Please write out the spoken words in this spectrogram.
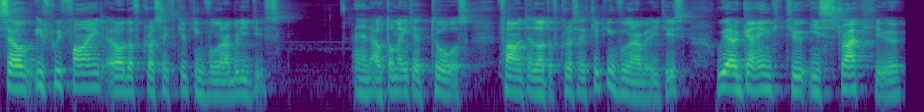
So if we find a lot of cross-site scripting vulnerabilities and automated tools found a lot of cross-site scripting vulnerabilities, we are going to instruct you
